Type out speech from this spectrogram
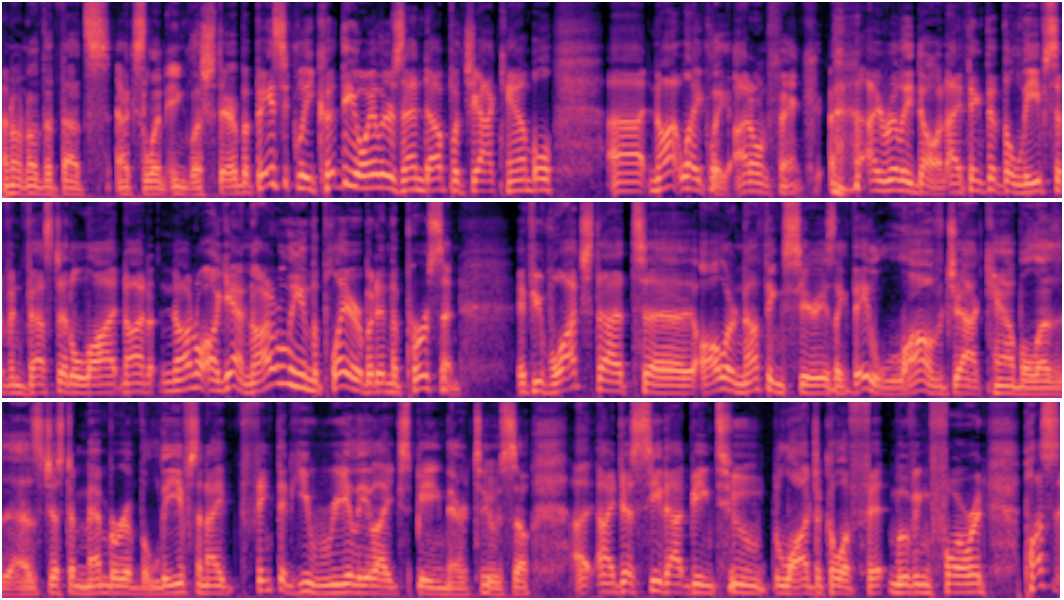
I don't know that that's excellent English there, but basically, could the Oilers end up with Jack Campbell? Uh, not likely. I don't think. I really don't. I think that the Leafs have invested a lot. Not not again, not only in the player but in the person. If you've watched that uh, All or Nothing series, like they love Jack Campbell as as just a member of the Leafs, and I think that he really likes being there too. So uh, I just see that being too logical a fit moving forward. Plus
